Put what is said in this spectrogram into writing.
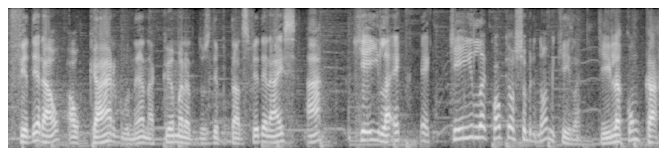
federal ao cargo, né, na Câmara dos Deputados Federais, a Keila. É, é Keila, qual que é o sobrenome, Keila? Keila com K.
